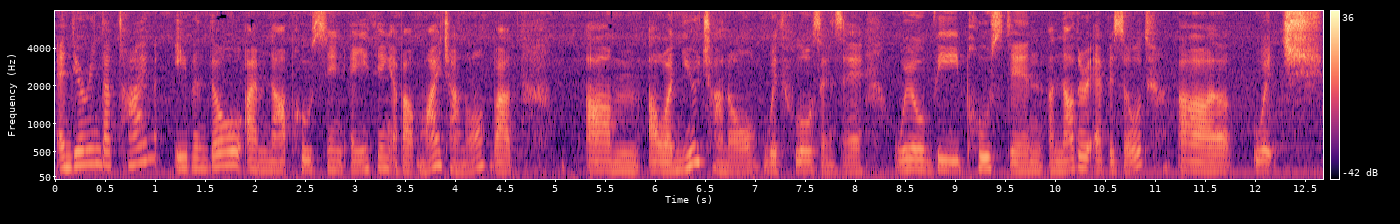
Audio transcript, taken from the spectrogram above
and during that time even though I'm not posting anything about my channel but um, our new channel with Flo Sensei will be posting another episode uh, which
